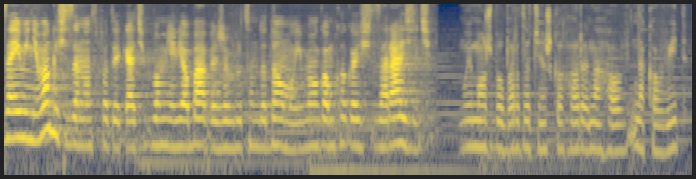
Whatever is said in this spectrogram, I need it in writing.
znajomi nie mogli się ze mną spotykać, bo mieli obawy, że wrócą do domu i mogą kogoś zarazić. Mój mąż był bardzo ciężko chory na COVID.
